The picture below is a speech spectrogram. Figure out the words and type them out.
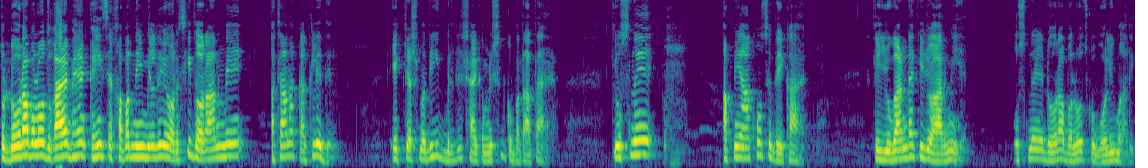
तो डोरा बलोच गायब हैं, कहीं से खबर नहीं मिल रही और इसी दौरान में अचानक अगले दिन एक चश्मदीद ब्रिटिश हाई कमीशन को बताता है कि उसने अपनी आँखों से देखा है कि युगांडा की जो आर्मी है, उसने डोरा बलोच को गोली मारी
